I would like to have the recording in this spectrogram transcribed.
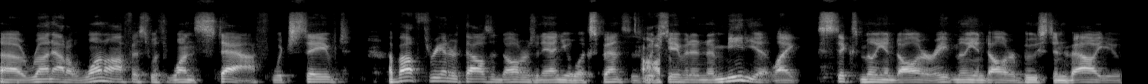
uh, run out of one office with one staff, which saved about $300,000 in annual expenses, awesome. which gave it an immediate like $6 million or $8 million boost in value.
